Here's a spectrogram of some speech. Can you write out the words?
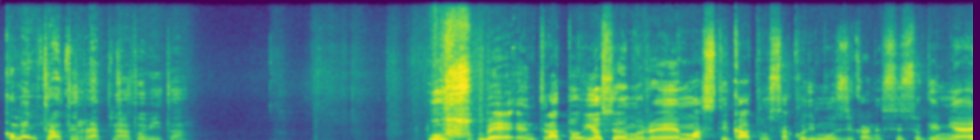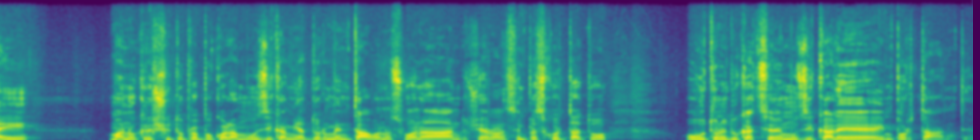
Come è entrato il rap nella tua vita? Uff, beh, è entrato. Io ho sempre masticato un sacco di musica, nel senso che i miei mi hanno cresciuto proprio con la musica, mi addormentavano suonando, cioè hanno sempre ascoltato. Ho avuto un'educazione musicale importante,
